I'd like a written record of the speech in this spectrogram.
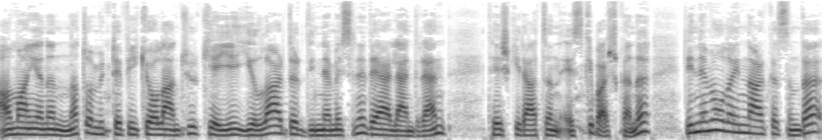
Almanya'nın NATO müttefiki olan Türkiye'yi yıllardır dinlemesini değerlendiren teşkilatın eski başkanı, dinleme olayının arkasında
